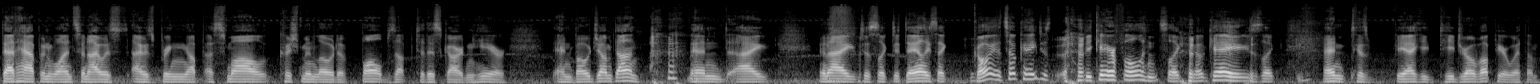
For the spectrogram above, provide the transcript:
that happened once and I was I was bringing up a small Cushman load of bulbs up to this garden here, and Bo jumped on, and I and I just looked at Dale. He's like, "Go, it's okay. Just be careful." And it's like, "Okay." He's like, and because yeah, he he drove up here with him,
